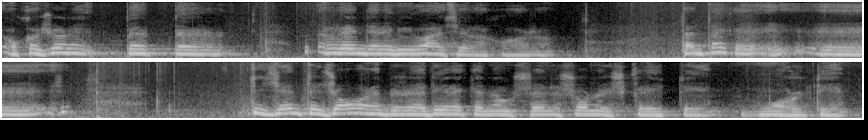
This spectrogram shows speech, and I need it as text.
occasioni per, per, rendere vivace la cosa. Tant'è che eh, di gente giovane bisogna dire che non se ne sono iscritti molti.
